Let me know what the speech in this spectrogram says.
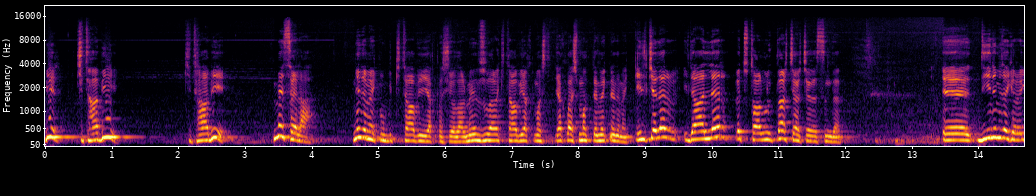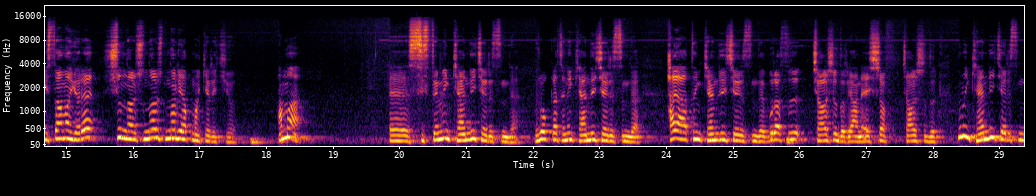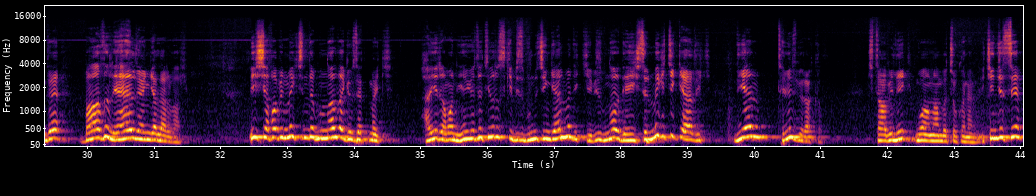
bir kitabi kitabi mesela Ne demek bu kitabı yaklaşıyorlar? Mevzulara kitabı yaklaş- yaklaşmak demek ne demek? İlkeler, idealler ve tutarlılıklar çerçevesinde. Ee, dinimize göre, İslam'a göre şunlar, şunlar, şunlar yapmak gerekiyor. Ama e, sistemin kendi içerisinde, bürokrasinin kendi içerisinde, hayatın kendi içerisinde, burası çarşıdır yani eşraf çarşıdır. Bunun kendi içerisinde bazı reel dengeler var. İş yapabilmek için de bunları da gözetmek. Hayır ama niye gözetiyoruz ki? Biz bunun için gelmedik ki. Biz bunları değiştirmek için geldik. Diyen temiz bir akıl. Kitabilik bu anlamda çok önemli. İkincisi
